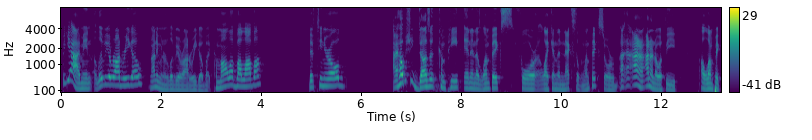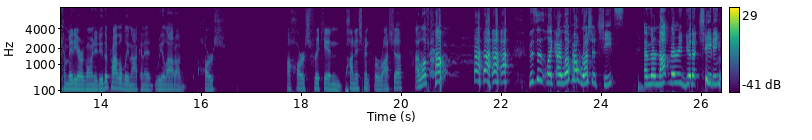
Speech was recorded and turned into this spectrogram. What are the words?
But yeah, I mean, Olivia Rodrigo, not even Olivia Rodrigo, but Kamala Valava, 15 year old. I hope she doesn't compete in an Olympics for like in the next Olympics, or I, I, don't, I don't know what the Olympic Committee are going to do. They're probably not going to reel out a harsh, a harsh freaking punishment for Russia. I love how this is like I love how Russia cheats and they're not very good at cheating.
